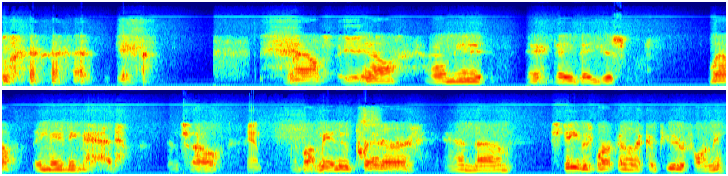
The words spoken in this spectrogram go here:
yeah. Well, you know, I mean, it, they- they they just well, they made me mad, and so Yep. I bought me a new printer, and um, Steve is working on a computer for me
